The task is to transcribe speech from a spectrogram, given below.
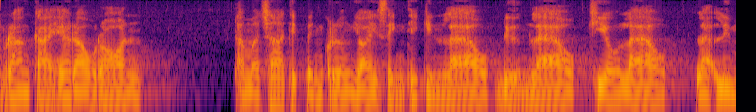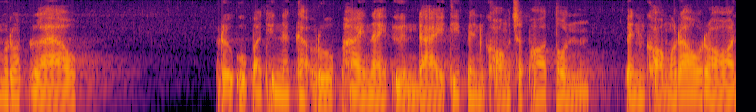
ำร่างกายให้เร่าร้อน ธรรมชาติที่เป็นเครื่องย่อยสิ่งที่กินแล้ว ดื่มแล้ว เคี้ยวแล้ว และลิมรสแล้ว รืออุปทินกะรูปภายในอื่นใดที่เป็นของเฉพาะตน เป็นของเร่าร้อน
